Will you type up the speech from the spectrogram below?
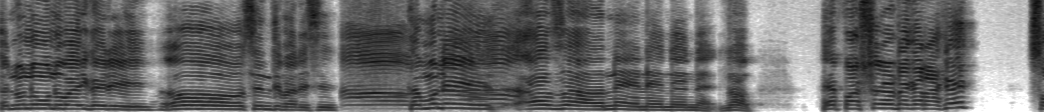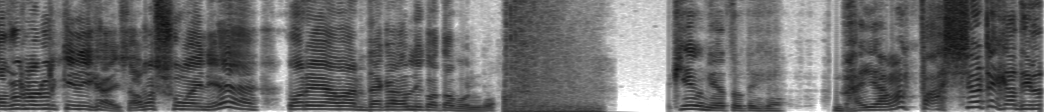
তা নুনু মুনু বাই করি ও চিনতে পারিস তেমনি আচ্ছা নে নে নে নে যাও এ পাঁচশো টাকা রাখে চকলেট মকলেট কিনে খাইস আমার সময় নেই হ্যাঁ? পরে আবার দেখা হলে কথা বলব। কেউ নিয়ে এত দেখা ভাই আমার পাঁচশো টাকা দিল।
